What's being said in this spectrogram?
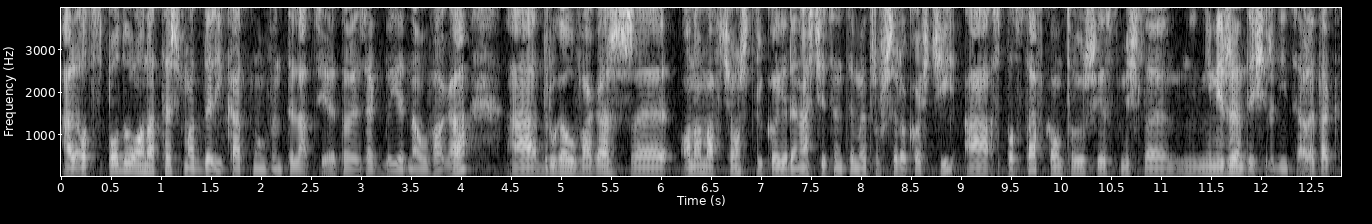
ale od spodu ona też ma delikatną wentylację, to jest jakby jedna uwaga, a druga uwaga, że ona ma wciąż tylko 11 cm szerokości, a z podstawką to już jest, myślę, nie mierzyłem tej średnicy, ale tak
